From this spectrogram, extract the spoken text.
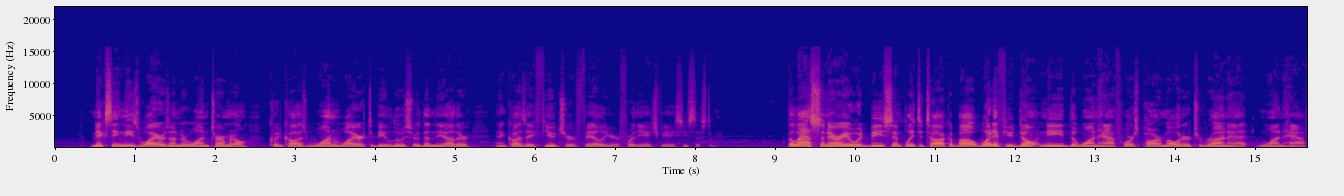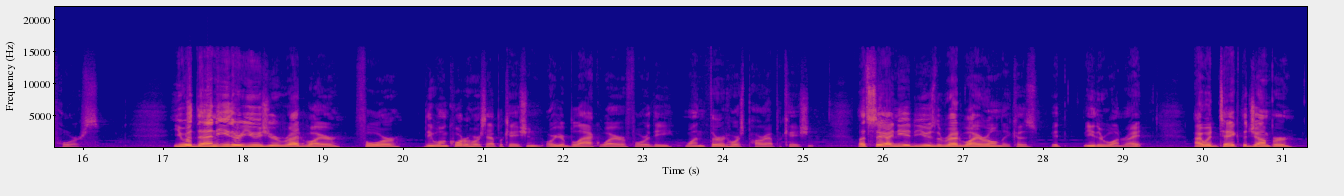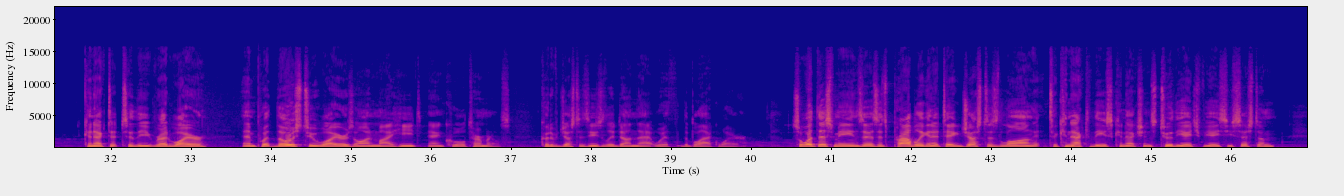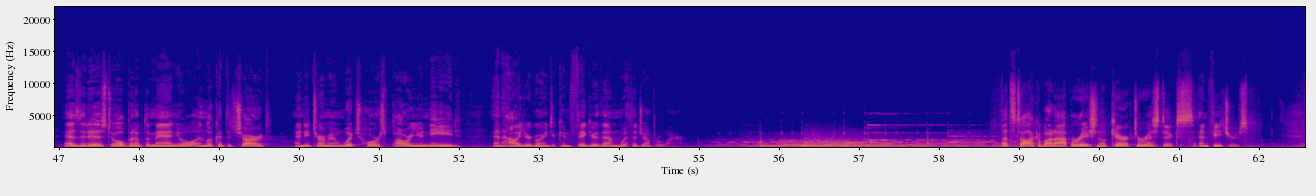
Mixing these wires under one terminal could cause one wire to be looser than the other and cause a future failure for the HVAC system. The last scenario would be simply to talk about what if you don't need the one half horsepower motor to run at one half horse. You would then either use your red wire for the one quarter horse application or your black wire for the one third horsepower application. Let's say I needed to use the red wire only because it either one, right? I would take the jumper, connect it to the red wire, and put those two wires on my heat and cool terminals. Could have just as easily done that with the black wire. So what this means is it's probably going to take just as long to connect these connections to the HVAC system as it is to open up the manual and look at the chart and determine which horsepower you need and how you're going to configure them with a jumper wire. Let's talk about operational characteristics and features.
